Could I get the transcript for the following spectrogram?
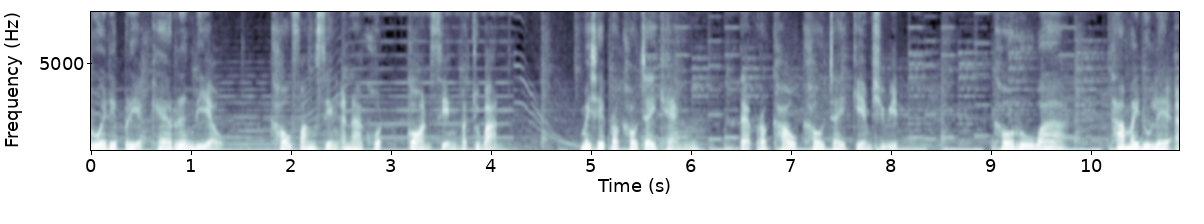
รวยได้เปรียบแค่เรื่องเดียว เขาฟังเสียงอนาคต ก่อนเสียงปัจจุบัน ไม่ใช่เพราะเขาใจแข็ง แต่เพราะเขาเข้าใจเกมชีวิต เขารู้ว่าถ้าไม่ดูแลอ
